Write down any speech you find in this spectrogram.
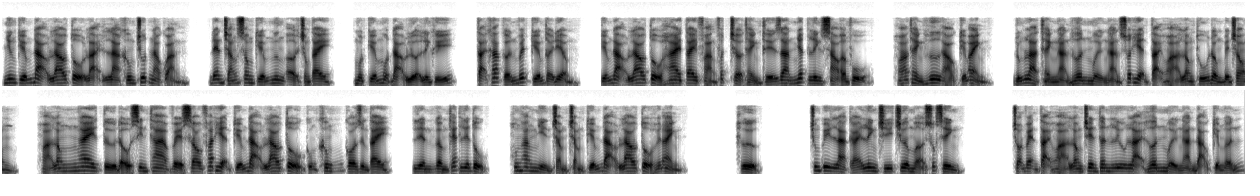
nhưng kiếm đạo lao tổ lại là không chút nào quản, đen trắng song kiếm ngưng ở trong tay, một kiếm một đạo lửa linh khí, tại khắc cấn vết kiếm thời điểm, kiếm đạo lao tổ hai tay phảng phất trở thành thế gian nhất linh xào âm phủ, hóa thành hư hảo kiếm ảnh, đúng là thành ngàn hơn mười ngàn xuất hiện tại hỏa long thú đồng bên trong. Hỏa long ngay từ đầu xin tha về sau phát hiện kiếm đạo lao tổ cũng không có dừng tay, liền gầm thét liên tục, hung hăng nhìn chằm chằm kiếm đạo lao tổ huyết ảnh. Hừ, trung pi là cái linh trí chưa mở xuất sinh. Trọn vẹn tại hỏa long trên thân lưu lại hơn mười ngàn đạo kiếm ấn,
